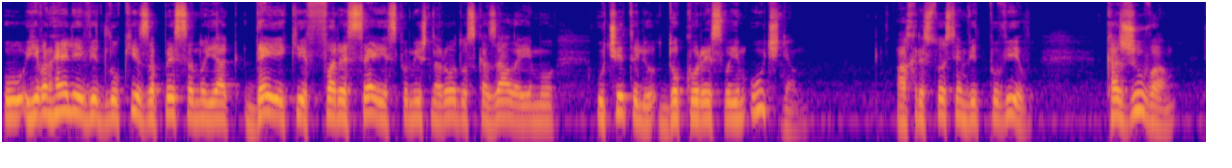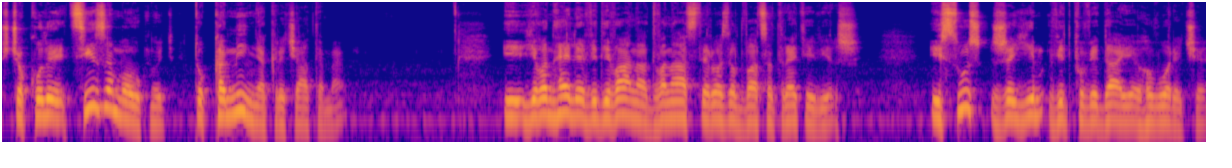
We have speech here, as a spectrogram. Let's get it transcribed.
У Євангелії від Луки записано, як деякі фарисеї з поміж народу сказали йому, учителю, докори своїм учням. А Христос їм відповів: Кажу вам, що коли ці замовкнуть, то каміння кричатиме. І Євангелія від Івана, 12 розділ 23 вірш. Ісус же їм відповідає, говорячи:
